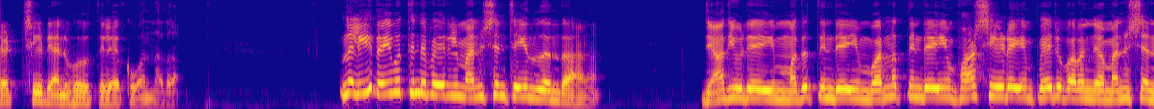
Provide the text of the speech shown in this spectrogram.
രക്ഷയുടെ അനുഭവത്തിലേക്ക് വന്നത്. എന്നാൽ ഈ ദൈവത്തിന്റെ പേരിൽ മനുഷ്യൻ ചെയ്യുന്നത് എന്താണ്? ജാതിയുടെയും മതത്തിന്റെയും വർണത്തിന്റെയും ഭാഷയുടെയും പേര് പറഞ്ഞ മനുഷ്യൻ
